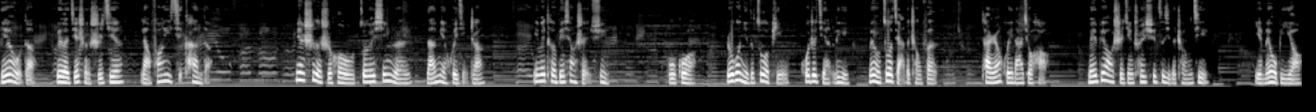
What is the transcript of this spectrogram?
也有的为了节省时间，两方一起看的。面试的时候，作为新人难免会紧张，因为特别像审讯。不过，如果你的作品或者简历没有作假的成分，坦然回答就好，没必要使劲吹嘘自己的成绩，也没有必要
